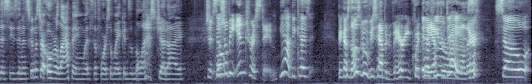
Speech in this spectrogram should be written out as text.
this season it's going to start overlapping with the force awakens and the last jedi So- will be interesting yeah because because those movies happen very quickly in a after few one days. another. So,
